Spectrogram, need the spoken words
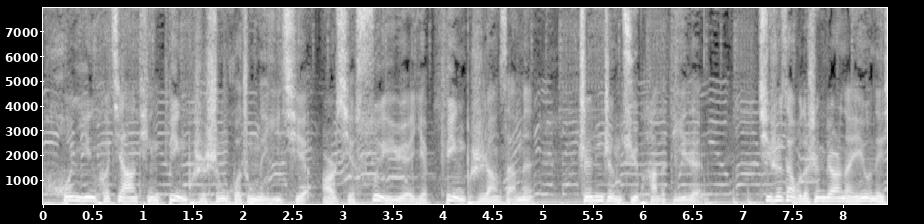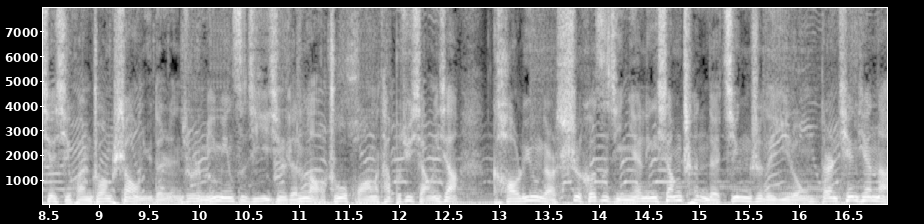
婚姻和家庭并不是生活中的一切，而且岁月也并不是让咱们。真正惧怕的敌人，其实，在我的身边呢，也有那些喜欢装少女的人，就是明明自己已经人老珠黄了，他不去想一下，考虑用点适合自己年龄相称的精致的仪容，但是天天呢，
